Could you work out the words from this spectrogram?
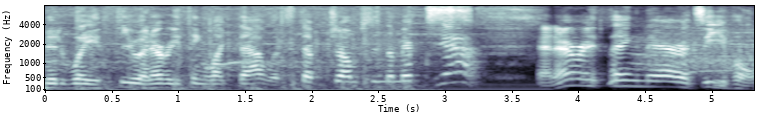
midway through and everything like that with step jumps in the mix. Yes! And everything there, it's evil.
